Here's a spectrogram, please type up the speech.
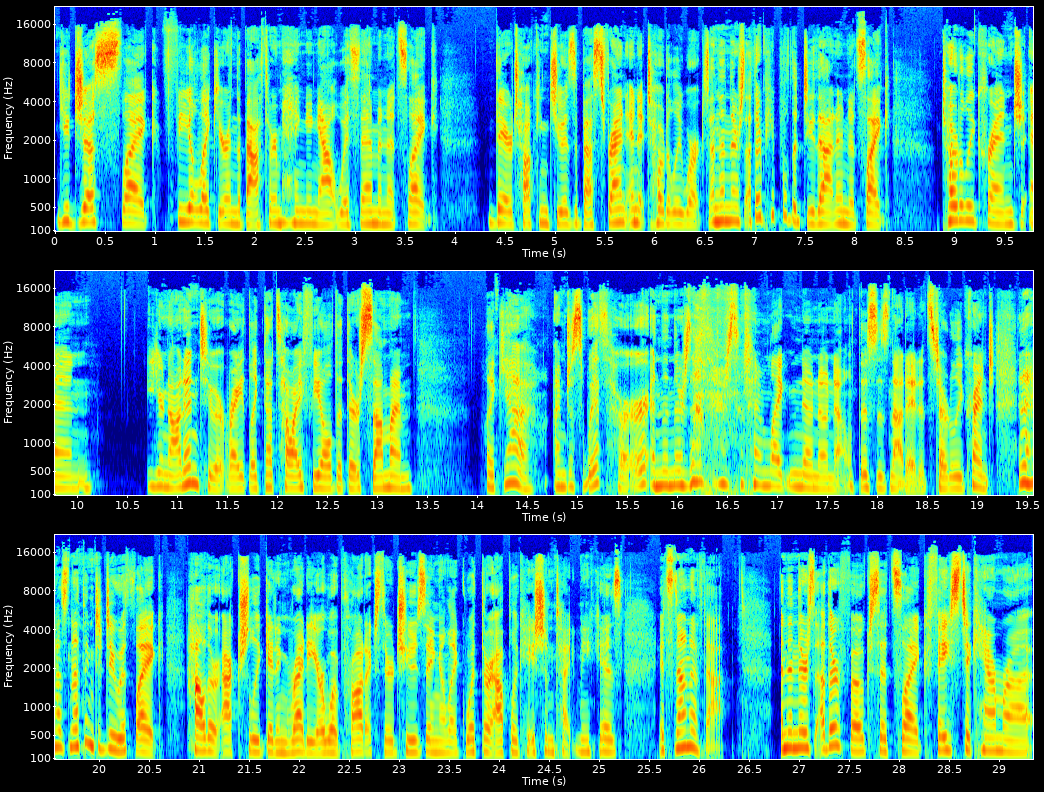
you just like feel like you're in the bathroom hanging out with them. And it's like they're talking to you as a best friend, and it totally works. And then there's other people that do that, and it's like totally cringe and you're not into it, right? Like that's how I feel that there's some I'm like, yeah, I'm just with her. And then there's others that I'm like, no, no, no, this is not it. It's totally cringe. And it has nothing to do with like how they're actually getting ready or what products they're choosing or like what their application technique is. It's none of that. And then there's other folks that's like face to camera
